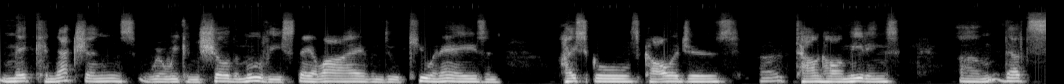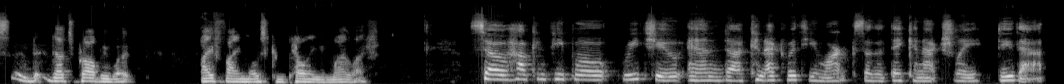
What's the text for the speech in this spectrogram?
make connections where we can show the movie Stay Alive and do Q and A's and high schools, colleges, uh, town hall meetings, um, that's that's probably what I find most compelling in my life. So, how can people reach you and uh, connect with you, Mark, so that they can actually do that?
